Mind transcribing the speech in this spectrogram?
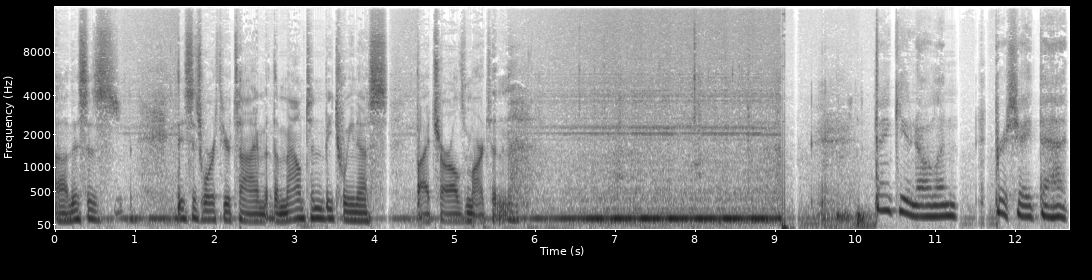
uh, this is this is worth your time. The Mountain Between Us by Charles Martin. Thank you, Nolan. Appreciate that.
